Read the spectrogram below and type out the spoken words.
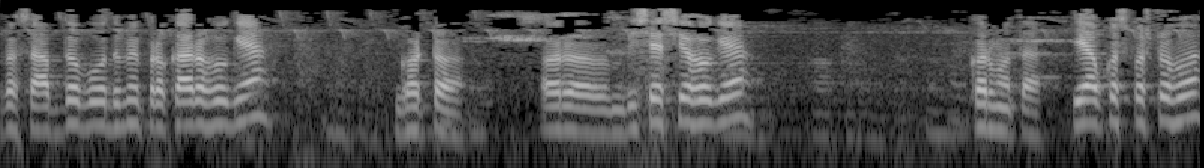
तो शाब्द बोध में प्रकार हो गया घट और विशेष हो गया कर्मता। ये आपको स्पष्ट हुआ?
